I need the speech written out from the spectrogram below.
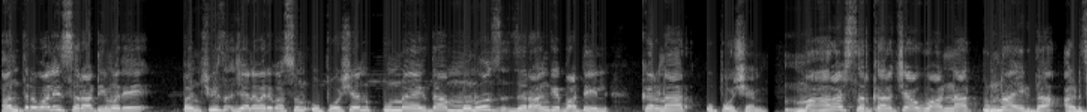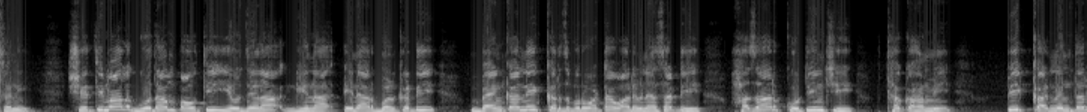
अंतरवाली सराठीमध्ये पंचवीस जानेवारीपासून उपोषण पुन्हा एकदा मनोज जरांगे पाटील करणार उपोषण. महाराष्ट्र सरकारच्या वाढणार पुन्हा एकदा अडचणी. शेतीमाल गोदाम पावती योजनेला घेणार येणार बळकटी. बँकांनी कर्जपुरवठा वाढवण्यासाठी हजार कोटींची थक हमी. पीक काढण्यानंतर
